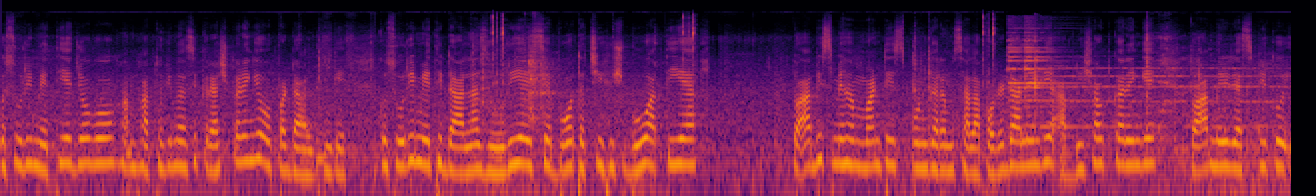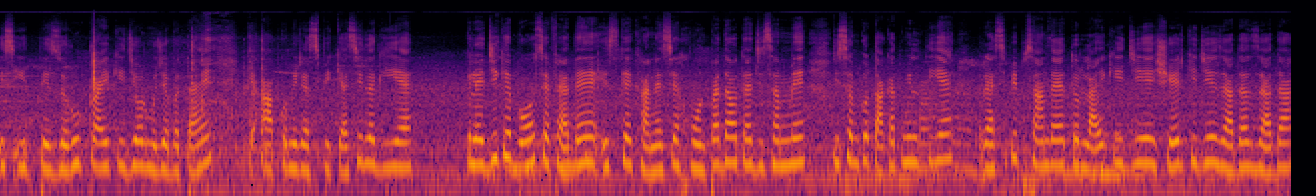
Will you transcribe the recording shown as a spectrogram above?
कसूरी मेथी है जो वो हम हाथों की मदद से क्रश करेंगे, ऊपर डाल देंगे। कसूरी मेथी डालना ज़रूरी है। इससे बहुत अच्छी खुशबू आती है। तो अब इसमें हम वन टीस्पून गरम मसाला पाउडर डालेंगे। अब डिश आउट करेंगे। तो आप मेरी रेसिपी को इस ईद पे ज़रूर ट्राई कीजिए और मुझे बताएँ कि आपको मेरी रेसिपी कैसी लगी है। कलेजी के बहुत से फ़ायदे हैं। इसके खाने से खून पैदा होता है, जिसम में, जिसम को ताकत मिलती है। रेसिपी पसंद आए तो लाइक कीजिए, शेयर कीजिए ज़्यादा से ज़्यादा।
